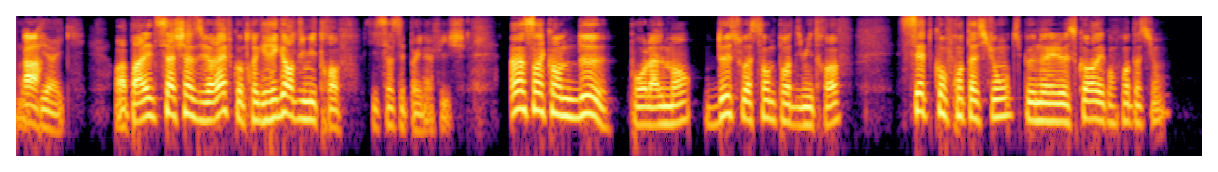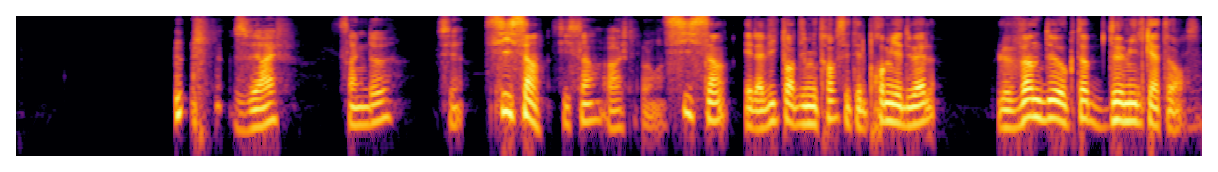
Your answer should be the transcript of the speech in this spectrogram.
mon Ah. petit Eric. On va parler de Sacha Zverev contre Grigor Dimitrov. Si ça, c'est pas une affiche. 1,52 pour l'Allemand, 2,60 pour Dimitrov. Cette confrontation, tu peux donner le score des confrontations? Zverev, 5-2, c'est 6-1. 6-1. Ah, j'étais pas loin. 6-1. Et la victoire de Dimitrov, c'était le premier duel le 22 octobre 2014.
